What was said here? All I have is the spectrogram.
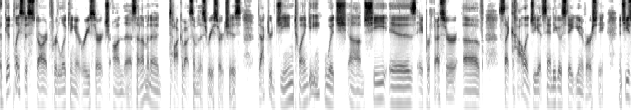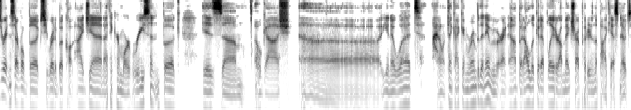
a good place to start for looking at research on this, and I'm going to talk about some of this research, is Dr. Jean Twenge, which um, she is a professor of psychology at San Diego State University. And she's written several books. She wrote a book called iGen. I think her more recent book is, um, oh gosh, uh, you know what? I don't think I can remember the name of it right now, but I'll look it up later. I'll make sure I put it in the podcast notes.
